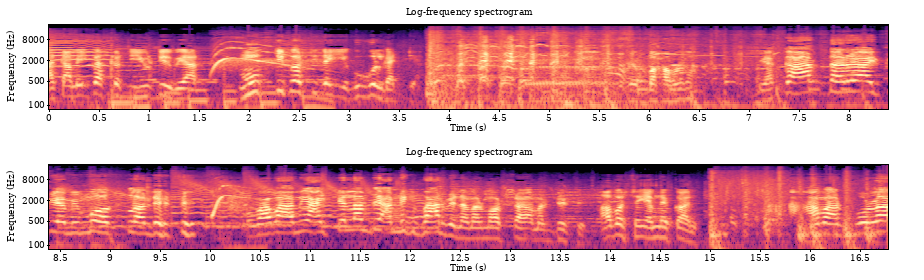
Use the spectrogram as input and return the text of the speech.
আর কামিল পাস করছি ইউটিউবে আর মুক্তি করছি যাইয়ে গুগল গাড়িটা বাবলা কার দ্বারে আইছি আমি মশলা নিতে ও বাবা আমি আইছিলাম যে আপনি কি পারবেন আমার মশলা আমার দিতে? অবশ্যই এমনি কন? আমার পোলা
